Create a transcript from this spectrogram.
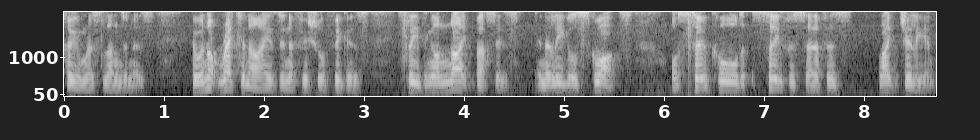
homeless Londoners, who are not recognised in official figures, sleeping on night buses, in illegal squats, or so-called sofa surfers like Gillian.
